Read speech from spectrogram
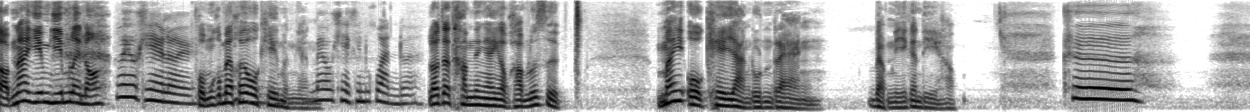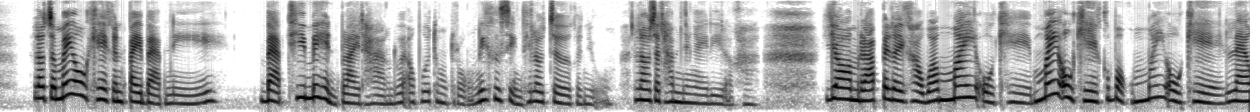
ตอบหน้ายิ้มยิ้มๆเลยเนาะไม่โอเคเลย ผมก็ไม่ค่อยโอเคเหมือนกันไม่โอเคขึ้นทุกวันด้วย เราจะทำยังไงกับความรู้สึก ไม่โอเคอย่างรุนแรง แบบนี้กันดีครับ คือ เราจะไม่โอเคกันไปแบบนี้ แบบที่ไม่เห็นปลายทางด้วยเอาพูดตรงๆ นี่คือสิ่งที่เราเจอกันอยู่ เราจะทำยังไงดีหรอคะยอมรับไปเลยค่ะว่าไม่โอเค ไม่โอเคก็บอกว่าไม่โอเค แล้ว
